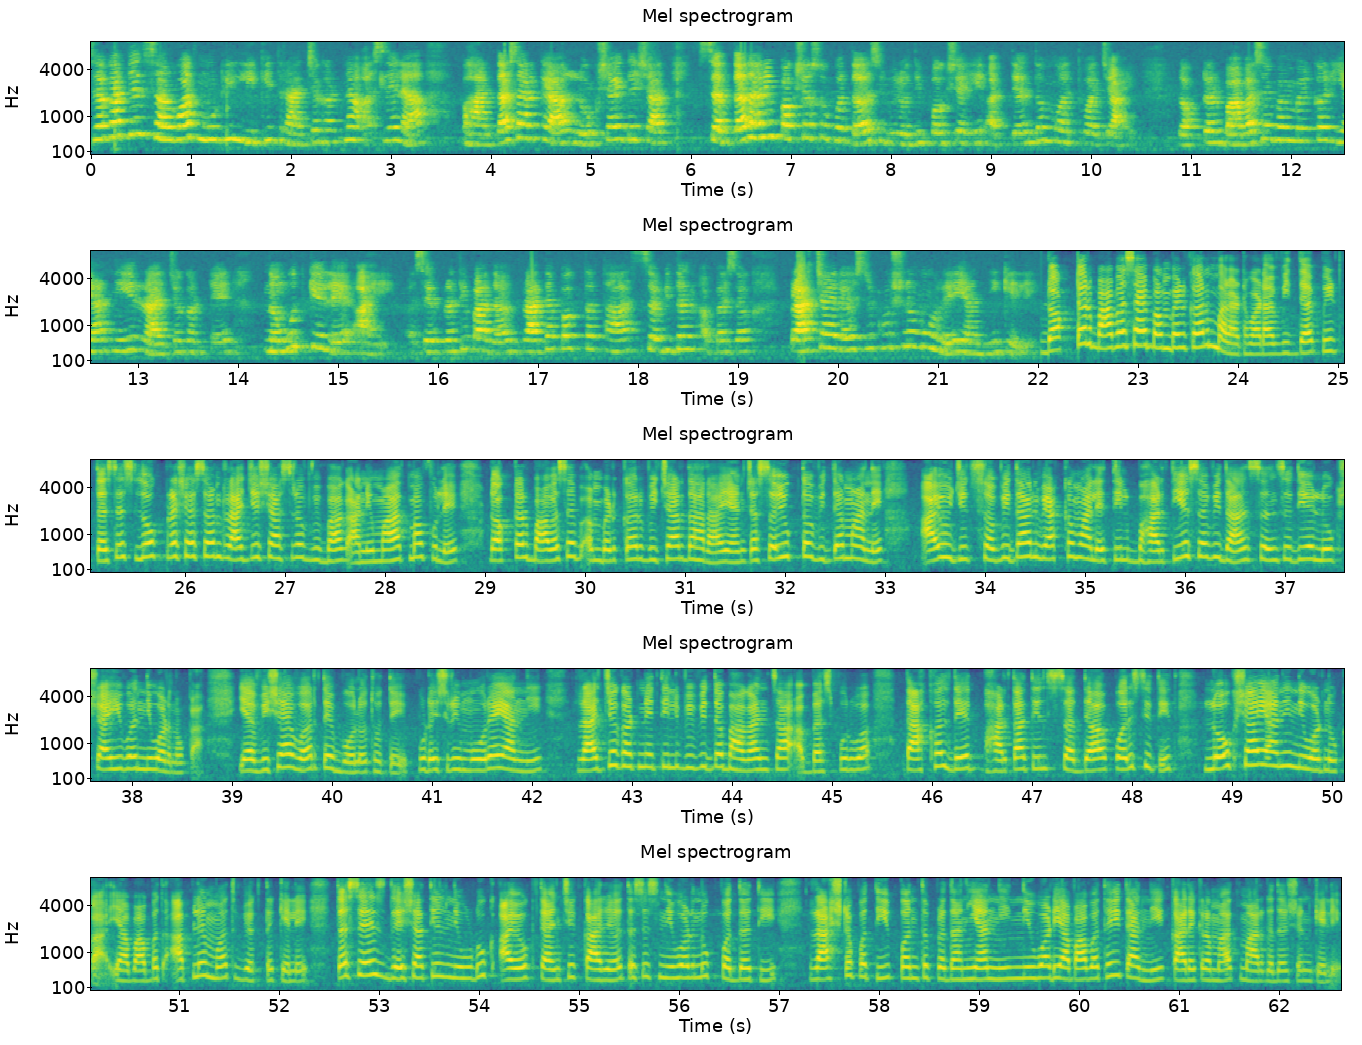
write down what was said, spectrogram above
जगातील सर्वात मोठी लिखित राज्यघटना असलेल्या भारतासारख्या लोकशाही देशात सत्ताधारी पक्षासोबतच विरोधी पक्षही अत्यंत महत्त्वाचे आहे. डॉक्टर बाबासाहेब आंबेडकर यांनी राज्यघटनेत नमूद केले आहे. असे प्रतिपादन प्राध्यापक तथा संविधान अभ्यासक प्राचार्य श्रीकृष्ण मोरे यांनी केले. डॉक्टर बाबासाहेब आंबेडकर मराठवाडा विद्यापीठ तसेच लोकप्रशासन राज्यशास्त्र विभाग आणि महात्मा फुले डॉक्टर बाबासाहेब आंबेडकर विचारधारा यांच्या संयुक्त विद्यमाने आयोजित संविधान व्याख्यामालेतील भारतीय संविधान संसदीय लोकशाही व निवडणुका या विषयावर ते बोलत होते. पुढे श्री मोरे यांनी राज्यघटनेतील विविध भागांचा अभ्यासपूर्व दाखल देत भारतातील सध्या परिस्थितीत लोकशाही आणि निवडणुका याबाबत आपले मत व्यक्त केले. तसेच देशातील निवडणूक आयोग त्यांचे कार्य तसेच निवडणूक पद्धती राष्ट्रपती पंतप्रधान यांनी निवड याबाबतही त्यांनी कार्यक्रमात मार्गदर्शन केले.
